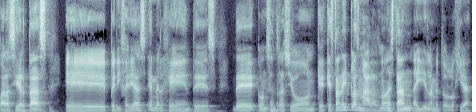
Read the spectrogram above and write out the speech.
para ciertas eh, periferias emergentes, de concentración, que, están ahí plasmadas, ¿no? Están ahí en la metodología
